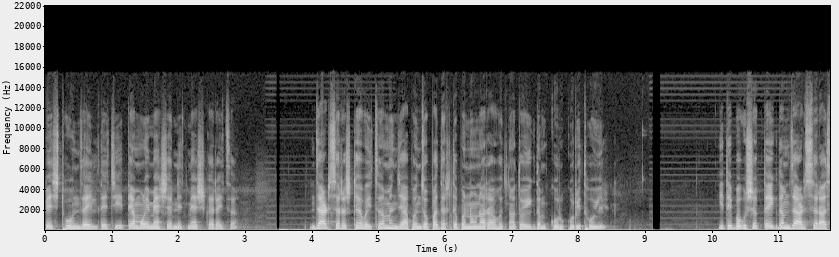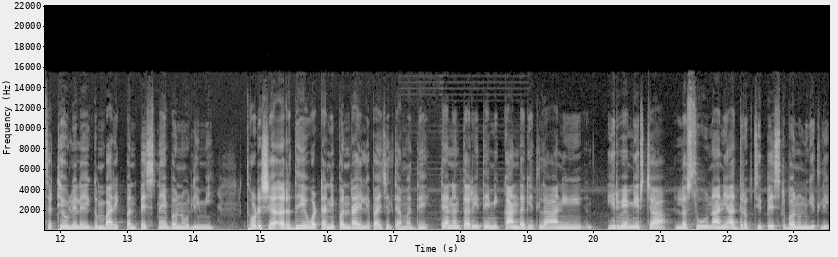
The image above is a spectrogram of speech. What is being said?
पेस्ट होऊन जाईल त्याची. त्यामुळे मॅशरनीच मॅश करायचं. जाडसरच ठेवायचं. म्हणजे आपण जो पदार्थ बनवणार आहोत ना तो एकदम कुरकुरीत होईल. इथे बघू शकता एकदम जाडसर असं ठेवलेलं एकदम बारीक पण पेस्ट नाही बनवली मी. थोडेसे अर्धे वटाणे पण राहिले पाहिजे त्यामध्ये. त्यानंतर इथे मी कांदा घेतला आणि हिरव्या मिरच्या लसूण आणि अद्रकची पेस्ट बनवून घेतली.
